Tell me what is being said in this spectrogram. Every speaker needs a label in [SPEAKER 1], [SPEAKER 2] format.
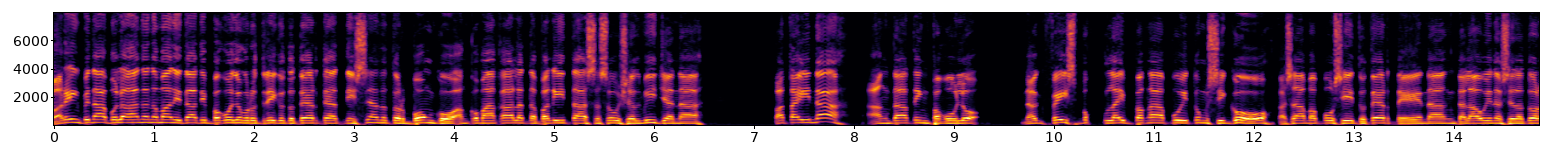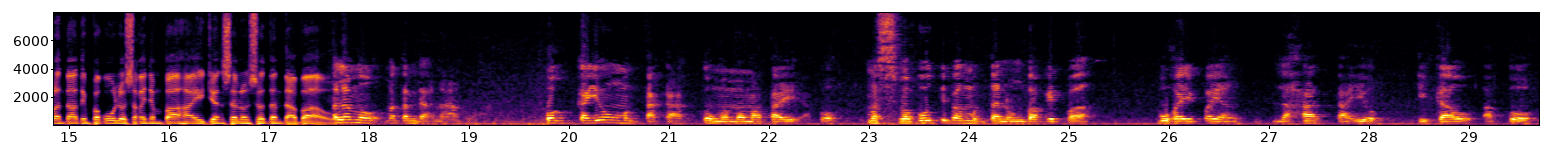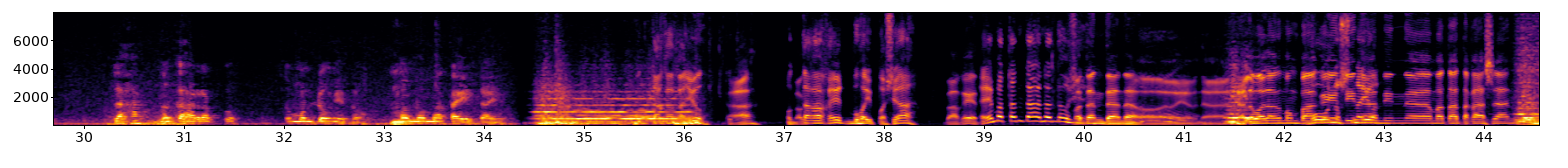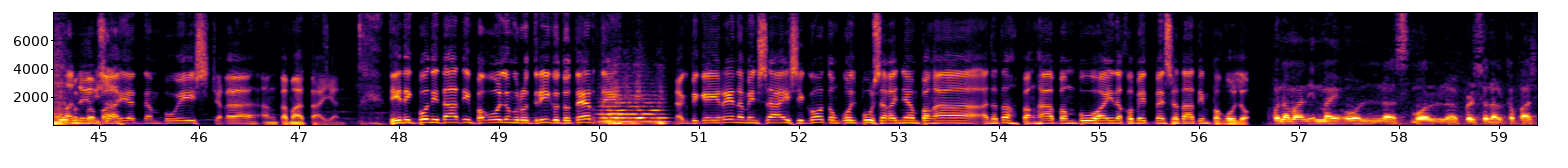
[SPEAKER 1] Maring pinabulaan na naman ni dating Pangulong Rodrigo Duterte at ni Senator Bongo ang kumakalat na balita sa social media na patay na ang dating Pangulo. Nag-Facebook live pa nga po itong si Go, kasama po si Duterte, nang dalawin ng senador ang dating Pangulo sa kanyang bahay dyan sa lungsod ng Davao.
[SPEAKER 2] Alam mo, matanda na ako. Huwag kayong magtaka kung mamamatay ako. Mas mabuti pang magtanong bakit pa buhay pa yang lahat tayo. Ikaw, ako, lahat ng kaharap ko sa mundong ito. Mamamatay tayo.
[SPEAKER 3] Magtaka kayo.
[SPEAKER 1] Ha?
[SPEAKER 3] Magtaka kayo at buhay pa siya.
[SPEAKER 1] Bakit?
[SPEAKER 3] Eh, matanda na daw siya.
[SPEAKER 1] Matanda na. Oh, ayun na. Dalawa lang namang bagay
[SPEAKER 3] Bonus
[SPEAKER 1] hindi
[SPEAKER 3] na yun.
[SPEAKER 1] natin ah, matatakasan.
[SPEAKER 3] Ano yung isa?
[SPEAKER 1] Pagbabayad ng buwis tsaka ang kamatayan. Tinig po ni dating Pangulong Rodrigo Duterte, nagbigay rin na mensahe si Go tungkol po sa kanyang pangha, ano to, panghabang buhay na commitment sa dating Pangulo.
[SPEAKER 4] Ako naman in my own uh, small uh, personal capacity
